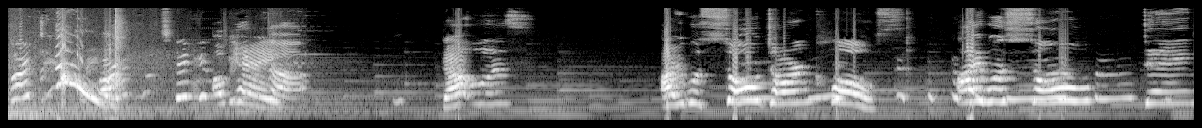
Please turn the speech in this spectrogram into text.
Barbecue! No! Barbecue chicken Okay. pizza! That was I was so darn close. I was so dang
